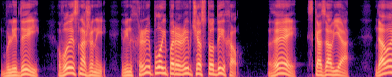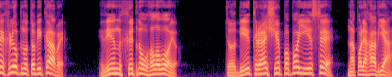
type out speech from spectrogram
блідий, виснажений. Він хрипло і переривчасто дихав. Гей, сказав я, давай хлюпну тобі кави. Він хитнув головою. Тобі краще попоїсти, наполягав я.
